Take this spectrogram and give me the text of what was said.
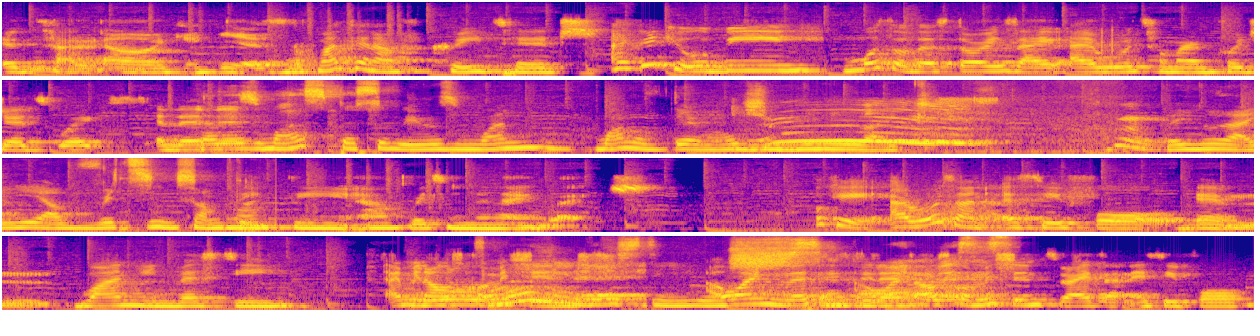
a talent. Oh, okay. Yes. One thing I've created, I think it will be most of the stories I, I wrote for my project works, and then There is one specific, there's one one of them which you really like. They know that yeah, I've written something. One thing I've written in language. Okay, I wrote an essay for um one university. I mean, I was commissioned. University. Uh, one university student. I was commissioned to write an essay for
